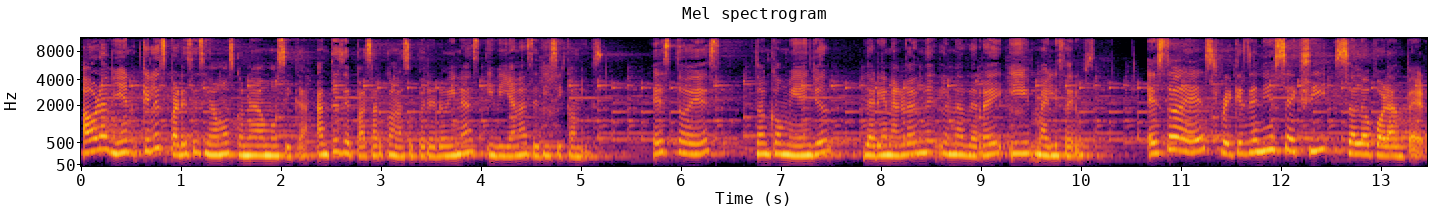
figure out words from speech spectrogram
Ahora bien, ¿qué les parece si vamos con nueva música antes de pasar con las superheroínas y villanas de DC Comics? Esto es Don't Call Me Angel de Ariana Grande, Lena de Rey y Miley Cyrus. Esto es Freak is the New Sexy solo por Ampere.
